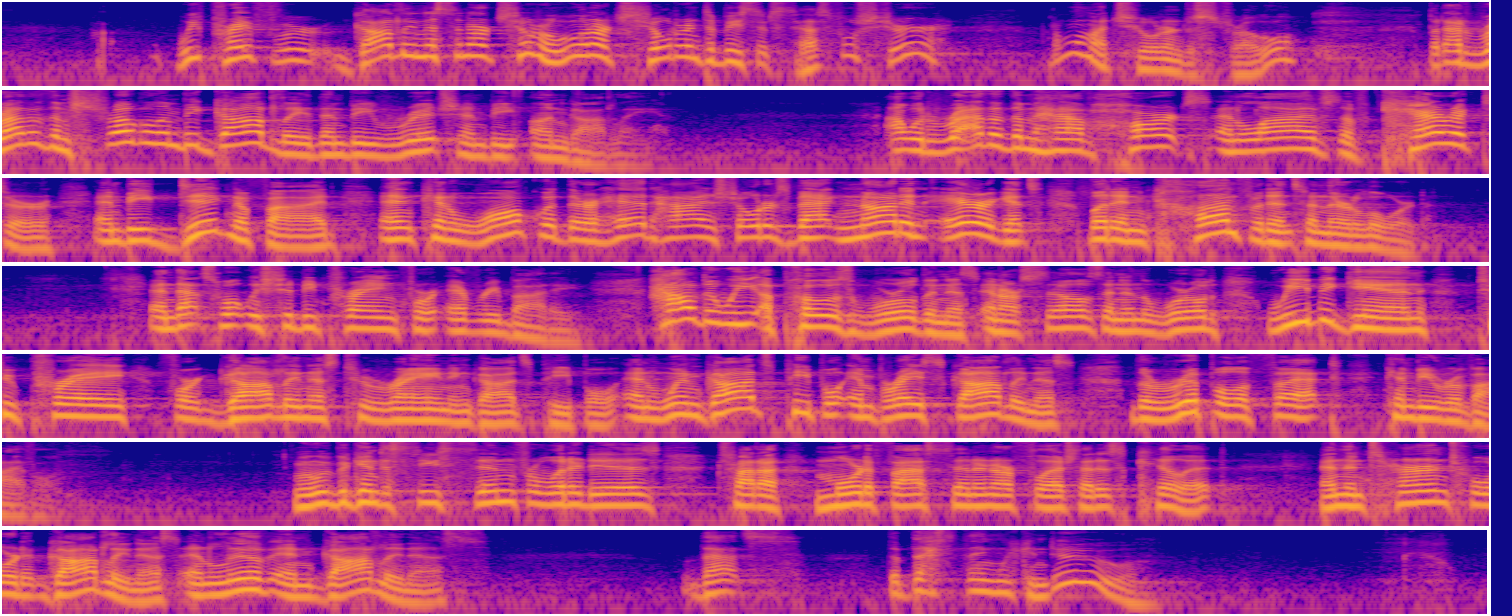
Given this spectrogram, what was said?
we pray for godliness in our children. We want our children to be successful, sure. I don't want my children to struggle. But I'd rather them struggle and be godly than be rich and be ungodly. I would rather them have hearts and lives of character and be dignified and can walk with their head high and shoulders back, not in arrogance, but in confidence in their Lord. And that's what we should be praying for everybody. How do we oppose worldliness in ourselves and in the world? We begin to pray for godliness to reign in God's people. And when God's people embrace godliness, the ripple effect can be revival. When we begin to see sin for what it is, try to mortify sin in our flesh, that is, kill it, and then turn toward godliness and live in godliness, that's the best thing we can do.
